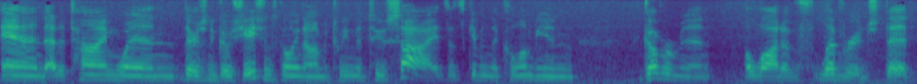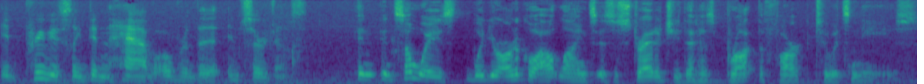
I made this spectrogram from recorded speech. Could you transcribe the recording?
And at a time when there's negotiations going on between the two sides, it's given the Colombian government a lot of leverage that it previously didn't have over the insurgents. In, in some ways, what your article outlines is a strategy that has brought the FARC to its knees.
